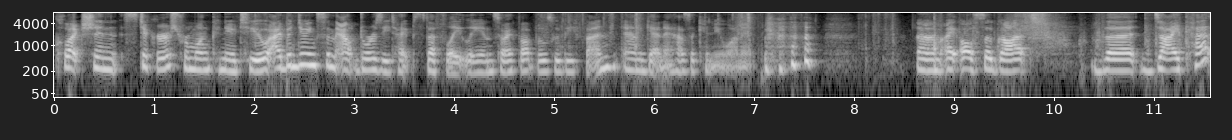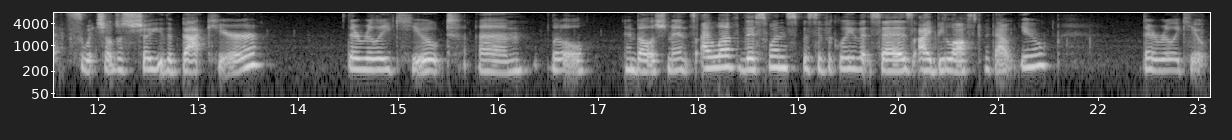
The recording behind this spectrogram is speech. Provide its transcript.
collection stickers from One Canoe 2. I've been doing some outdoorsy type stuff lately, and so I thought those would be fun. And again, it has a canoe on it. um, I also got the die cuts, which I'll just show you the back here. They're really cute um, little embellishments. I love this one specifically that says, I'd be lost without you. They're really cute.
